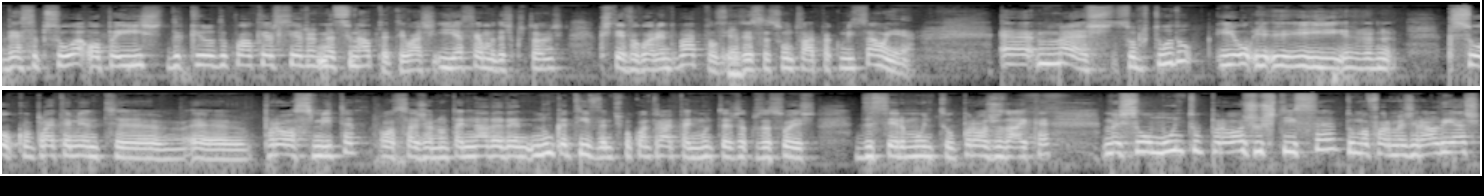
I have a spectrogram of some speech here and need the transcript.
dessa pessoa ao país de, que, de qualquer ser nacional. Portanto, eu acho, e essa é uma das questões que esteve agora em debate. Aliás, Sim. esse assunto vai para a Comissão e é. Uh, mas, sobretudo, eu, que sou completamente uh, pró-semita, ou seja, não tenho nada, de, nunca tive, antes pelo contrário, tenho muitas acusações de ser muito pró-judaica, mas sou muito pró-justiça, de uma forma geral, acho,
